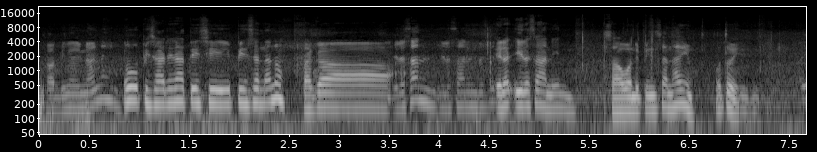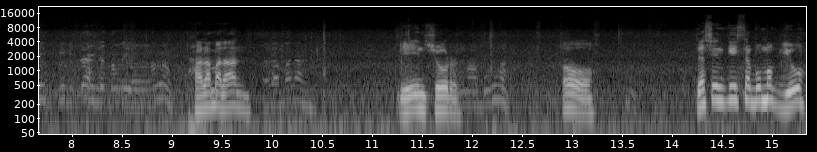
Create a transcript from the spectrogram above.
Sabi nga ni nanay. Oo, pinsanin natin si pinsan ano, taga Ilasan, ilasan doon siya. ila ilasanin. Asawa ni pinsan hayo. Otoy. Ay, bibitahin lahat ng yung ano, Halamanan. halamanan, I-insure. Oo. Just in case na bumagyo,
